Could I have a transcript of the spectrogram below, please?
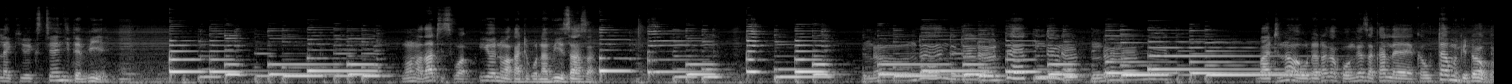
Like you exchange the V. Unaona that is wa- hiyo ni wakati kuna V sasa. But no, unataka kuongeza kale kautamu kidogo.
